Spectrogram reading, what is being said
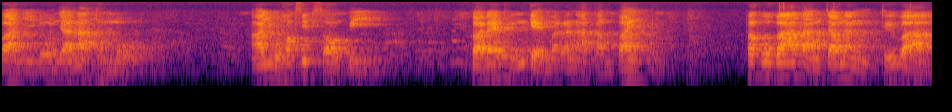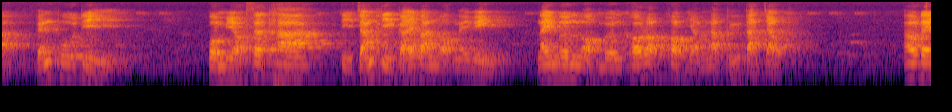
บายีโดนยานาธรรมโม อายุหกสิบสองปี ก็ได้ถึงแก่มรณกรรมไป พระครูบาตันเจ้านั้นถือว่าเป็นผู้ที่ปมมีอกศรัทธาตีจังตีไกบ้านนอกในเวง ในเมืองนอกเมืองเขารอบครอบยำนับถือต่านเจ้า เอาได้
